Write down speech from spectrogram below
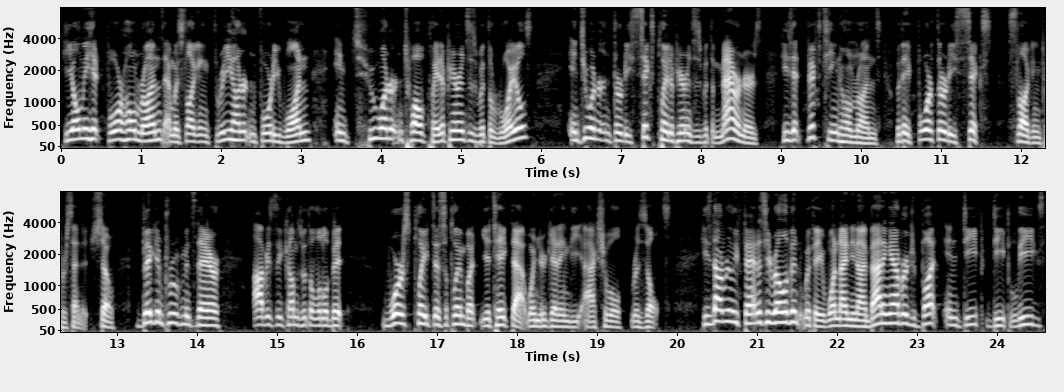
He only hit four home runs and was slugging 341 in 212 plate appearances with the Royals. In 236 plate appearances with the Mariners, he's at 15 home runs with a 436 slugging percentage. So big improvements there. Obviously comes with a little bit worse plate discipline, but you take that when you're getting the actual results. He's not really fantasy relevant with a 199 batting average, but in deep, deep leagues,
